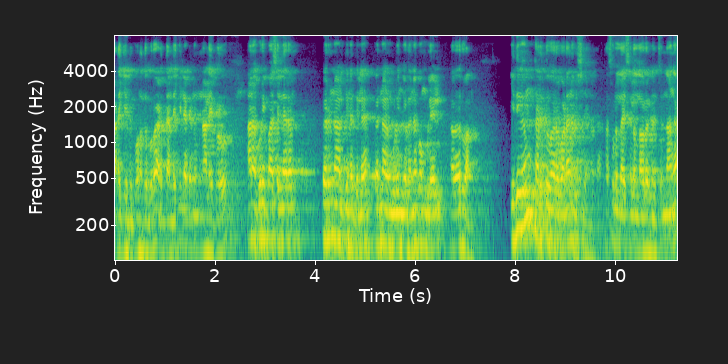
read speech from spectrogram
அடக்கிட்டு போனது பிறகு அடுத்த அன்றைக்கு இல்லாட்டி இன்னும் போகிறோம் பிறகு ஆனால் குறிப்பாக சில நேரம் பெருநாள் தினத்தில் பெருநாள் முடிஞ்ச உடனே பொம்பளையில் வருவாங்க. இதுவும் கருத்து வேறுபாடான விஷயங்கள் தான். ரசூலுல்லாஹி ஸல்லல்லாஹு அலைஹி வஸல்லம் சொன்னாங்க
